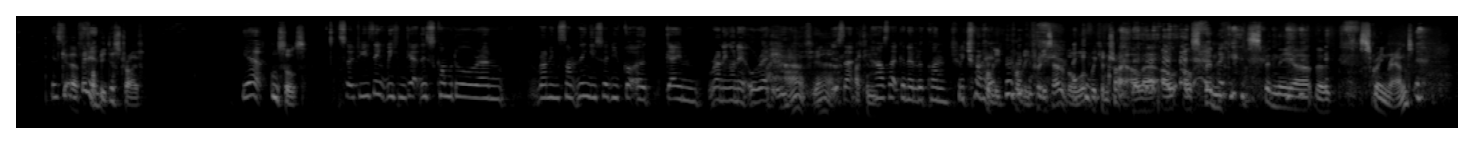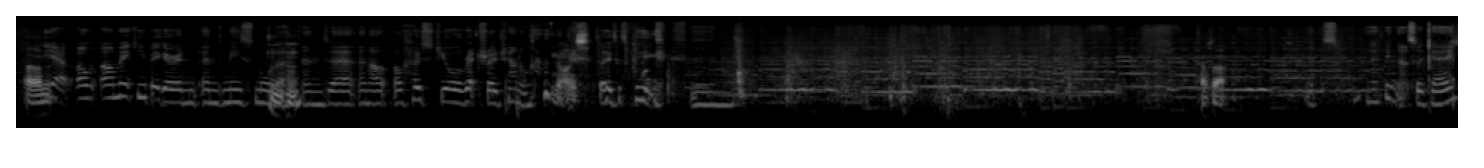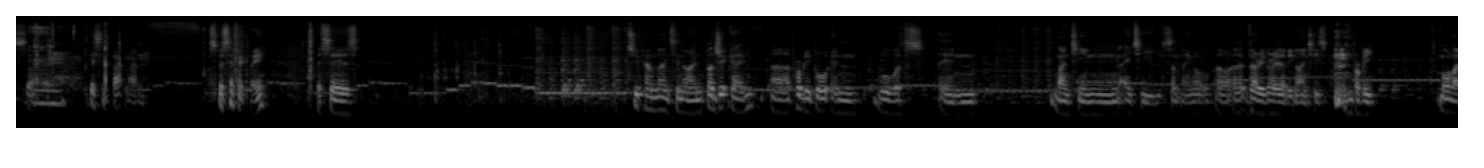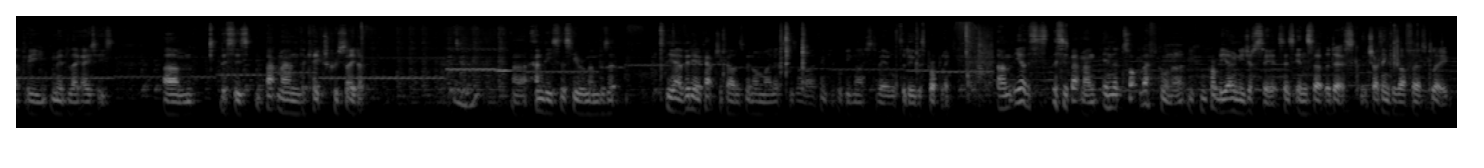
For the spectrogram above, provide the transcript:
get a brilliant. floppy disk drive. Yeah. All sorts. So, do you think we can get this Commodore um, running something? You said you've got a game running on it already. I have, yeah. Is that I can- how's that going to look on? Should we try Probably, it? probably pretty terrible. We can try it. I'll, uh, I'll, I'll spin, spin the uh, the screen round. yeah, I'll, I'll make you bigger and, and me smaller, Mm-hmm. and uh, and I'll I'll host your retro channel, Nice. so to speak. How's that? I think that's okay. So- Um, This is Batman. Specifically, this is two pound ninety nine budget game. Uh, probably bought in Woolworths in nineteen eighty something, or, or uh, very very early nineties. probably more likely mid late eighties. Um, this is Batman: The Caped Crusader. Uh, Andy says he remembers it. Yeah, video capture card has been on my list as well. I think it would be nice to be able to do this properly. Um, yeah, this is, this is Batman. In the top left corner, you can probably only just see it says insert the disc, which I think is our first clue.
